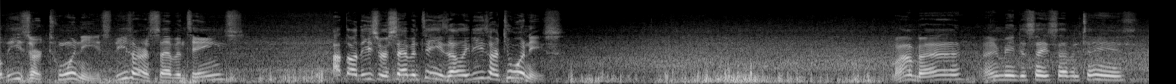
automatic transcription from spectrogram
Oh, these are 20s. These aren't 17s. I thought these were 17s, Ellie. These are 20s. My bad. I didn't mean to say 17s.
